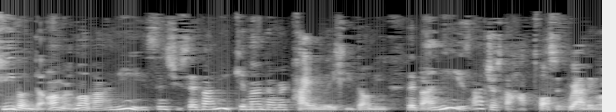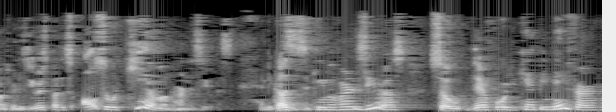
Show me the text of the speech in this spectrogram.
Kivan da Amr la Vani, since you said Vani, Kiman da Amr Kain Lechi Dami, that Vani is not just a Hatfasa grabbing onto her Naziris, but it's also a Kiyam of her Naziris. And because it's a Kiyam of her Naziris, so therefore you can't be Mefer,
